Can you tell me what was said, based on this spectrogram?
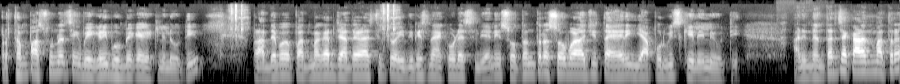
प्रथमपासूनच एक वेगळी भूमिका घेतलेली होती. प्राध्यापक पद्माकर जादळ असतील किंवा इद्रिस नायकोडे असतील यांनी स्वतंत्र स्वबळाची तयारी यापूर्वीच केलेली होती. आणि नंतरच्या काळात मात्र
